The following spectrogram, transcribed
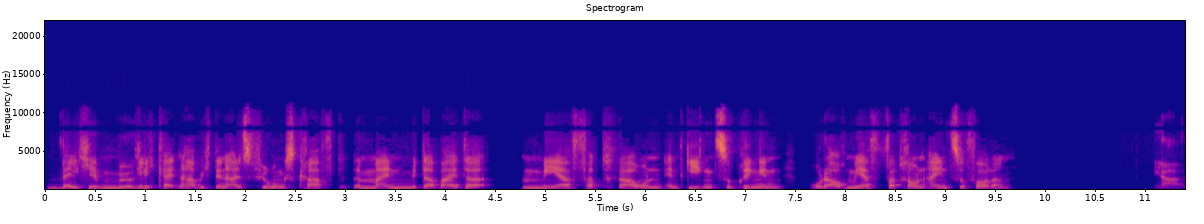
welche Möglichkeiten habe ich denn als Führungskraft, äh, meinen Mitarbeiter mehr Vertrauen entgegenzubringen oder auch mehr Vertrauen einzufordern? Ja,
